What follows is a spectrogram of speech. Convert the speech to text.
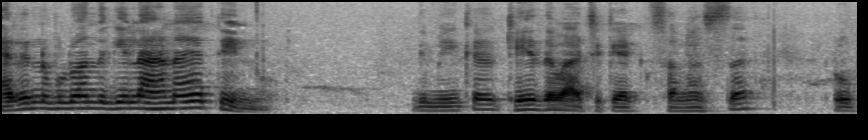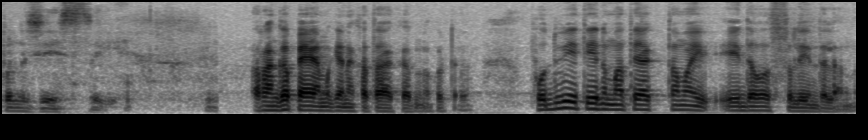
හැරෙන්න පුළුවන්ද කියලා අහන අයත් ඉන්නවා. ඉතින් මේක ඛේදවාචකයක් සමස්ත රූපණ ශාස්ත්‍රයේ. රංගපෑම ගැන කතා කරනකොට පොදුවේ තියෙන මතයක් තමයි ඒ දවස්වල ඉඳලම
